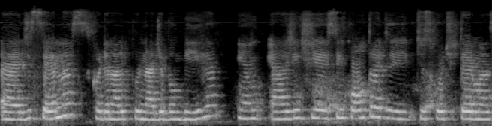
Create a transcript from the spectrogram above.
é, de cenas, coordenado por Nádia Bambirra, a gente se encontra e discute temas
